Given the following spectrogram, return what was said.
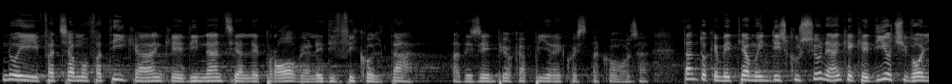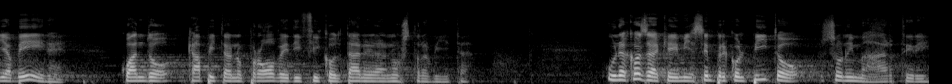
noi facciamo fatica anche dinanzi alle prove, alle difficoltà, ad esempio, a capire questa cosa, tanto che mettiamo in discussione anche che Dio ci voglia bene quando capitano prove e difficoltà nella nostra vita. Una cosa che mi ha sempre colpito sono i martiri.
